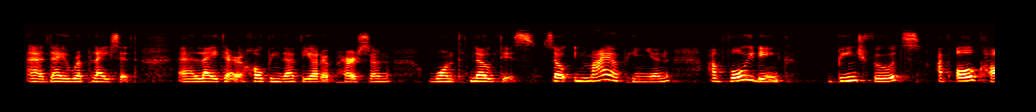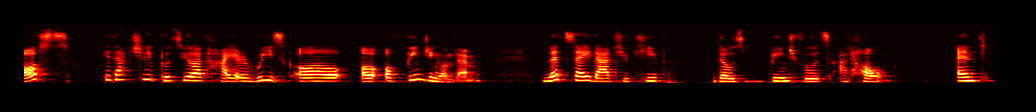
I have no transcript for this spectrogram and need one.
uh, they replace it uh, later, hoping that the other person won't notice. So, in my opinion, avoiding binge foods at all costs it actually puts you at higher risk of, of binging on them. Let's say that you keep those binge foods at home and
